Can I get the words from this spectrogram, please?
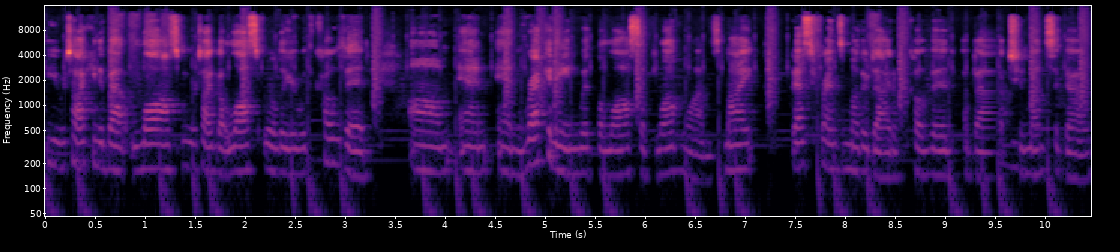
you were talking about loss. We were talking about loss earlier with COVID um, and, and reckoning with the loss of loved ones. My best friend's mother died of COVID about two months ago.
